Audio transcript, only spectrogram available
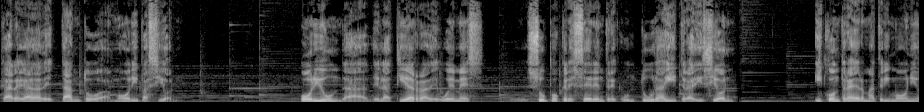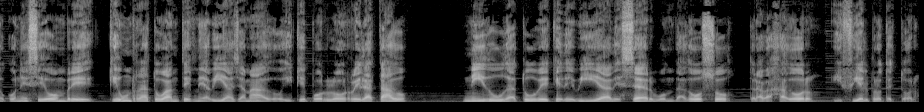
cargada de tanto amor y pasión. Oriunda de la tierra de Güemes, supo crecer entre cultura y tradición y contraer matrimonio con ese hombre que un rato antes me había llamado y que por lo relatado ni duda tuve que debía de ser bondadoso, trabajador y fiel protector.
